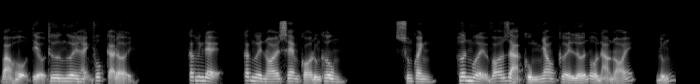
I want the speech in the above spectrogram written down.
bảo hộ tiểu thư ngươi hạnh phúc cả đời. Các minh đệ, các ngươi nói xem có đúng không? Xung quanh, hơn mười võ giả cùng nhau cười lớn ồn ào nói, đúng.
